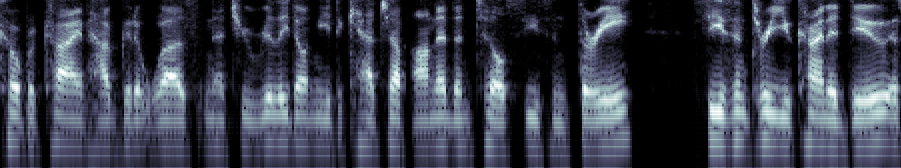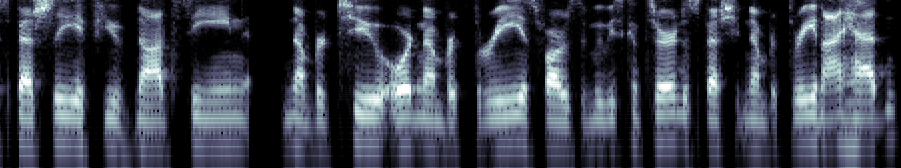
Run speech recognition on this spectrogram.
Cobra Kai and how good it was, and that you really don't need to catch up on it until season three. Season three, you kind of do, especially if you've not seen number two or number three as far as the movie's concerned, especially number three. And I hadn't.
